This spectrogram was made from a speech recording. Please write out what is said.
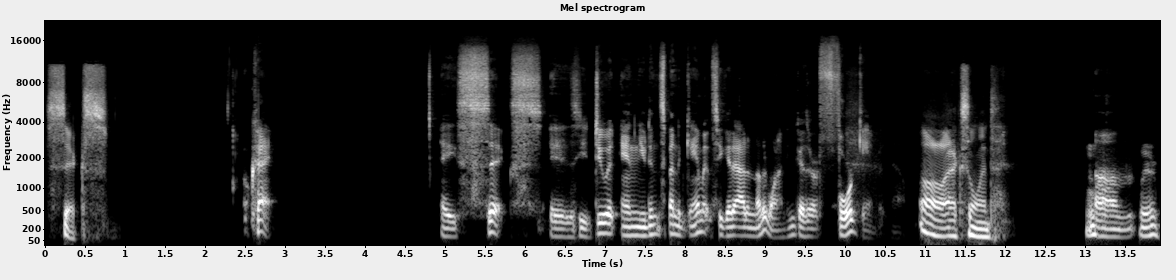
six. Okay. A six is you do it and you didn't spend a gambit, so you get to add another one. I think you guys are at four gambit now. Oh, excellent. now. Um, Weird.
